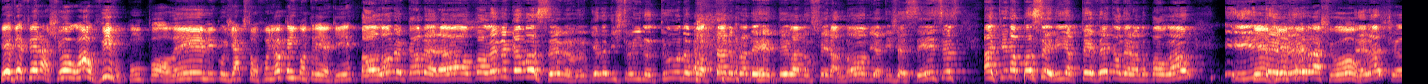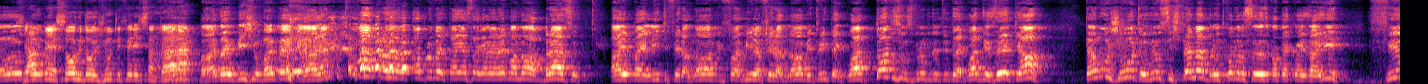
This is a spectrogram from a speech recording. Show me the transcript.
TV Feira Show ao vivo com o polêmico Jackson Fone. Olha quem encontrei aqui. Paulão meu Caldeirão, polêmica é você, meu irmão, que anda destruindo tudo, botando pra derreter lá no Feira 9 e adjacências. Aqui na parceria TV Caldeirão do Paulão e TV, Show. Show. Já pensou os dois juntos em Feira de Santana? Rapaz, aí o bicho vai pegar, né? Vamos aproveitar aí essa galera aí, mandar um abraço aí pra Elite Feira 9, Família Feira 9, 34, todos os grupos do 34, dizer que, ó, tamo junto, viu? O sistema é bruto. Quando você usa qualquer coisa aí, fio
